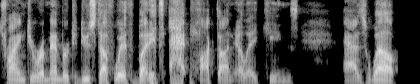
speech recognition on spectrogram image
trying to remember to do stuff with, but it's at Locked On LA Kings as well.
